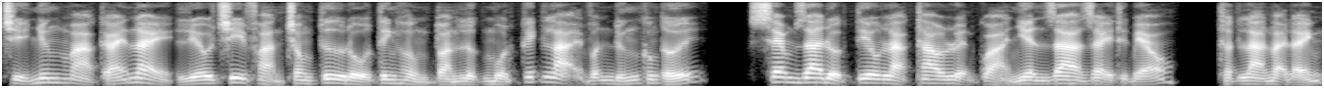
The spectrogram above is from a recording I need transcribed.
chỉ nhưng mà cái này liêu chi phản trong tư đồ tinh hồng toàn lực một kích lại vẫn đứng không tới, xem ra được tiêu lạc thao luyện quả nhiên ra dày thịt béo, thật là lại đánh.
